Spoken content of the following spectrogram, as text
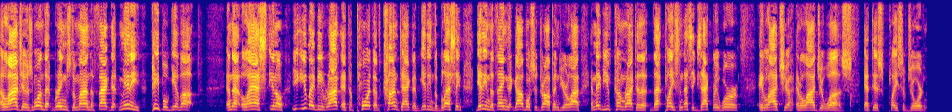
Elijah is one that brings to mind the fact that many people give up. And that last, you know, you, you, may be right at the point of contact of getting the blessing, getting the thing that God wants to drop into your life. And maybe you've come right to the, that place, and that's exactly where Elijah and Elijah was at this place of Jordan.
